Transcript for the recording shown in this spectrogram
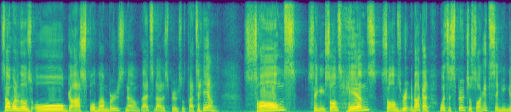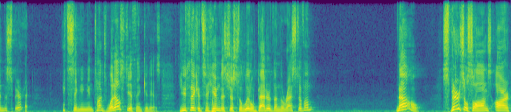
It's not one of those old gospel numbers. No, that's not a spiritual. That's a hymn. Psalms, singing psalms, hymns, psalms written about God. What's a spiritual song? It's singing in the Spirit. It's singing in tongues. What else do you think it is? Do you think it's a hymn that's just a little better than the rest of them? No. Spiritual songs are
